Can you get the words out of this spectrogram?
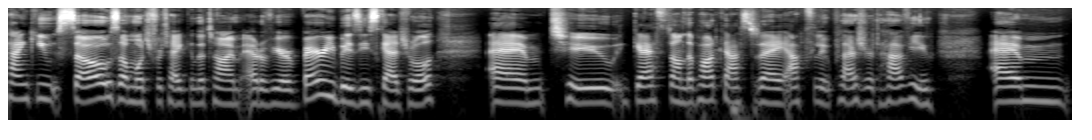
thank you so, so much for taking the time out of your very busy schedule um, to guest on the podcast today. Absolute pleasure to have you. Um,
